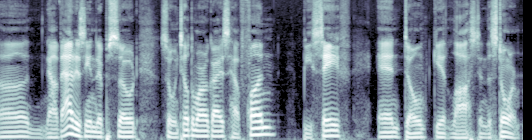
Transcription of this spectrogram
Uh, now that is the end of the episode. So until tomorrow, guys, have fun, be safe, and don't get lost in the storm.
